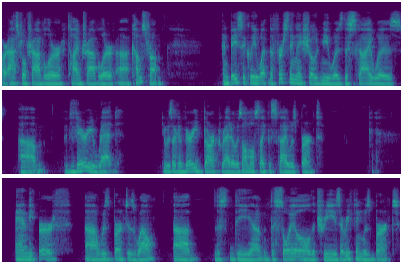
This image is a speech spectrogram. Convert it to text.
or astral traveler, time traveler uh, comes from. And basically, what the first thing they showed me was the sky was um, very red. It was like a very dark red. It was almost like the sky was burnt. And the earth uh, was burnt as well. Uh, the the, um, the soil, the trees, everything was burnt.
